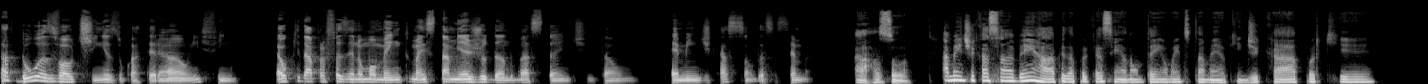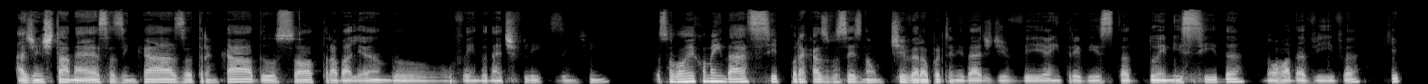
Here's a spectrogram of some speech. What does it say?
dá duas voltinhas no quarteirão, enfim. É o que dá para fazer no momento, mas está me ajudando bastante. Então, é minha indicação dessa semana. Arrasou. A minha indicação é bem rápida, porque assim, eu não tenho muito também o que indicar, porque a gente tá nessas em casa, trancado, só trabalhando, vendo Netflix, enfim. Eu só vou recomendar se por acaso vocês não tiveram a oportunidade de ver a entrevista do Emicida no Roda Viva, que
